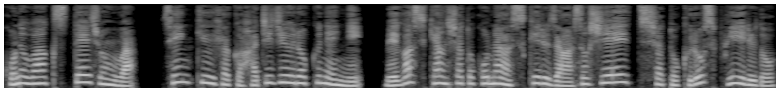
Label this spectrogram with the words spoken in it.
このワークステーションは1986年にメガスキャン社とコナースケルザアソシエイツ社とクロスフィールド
